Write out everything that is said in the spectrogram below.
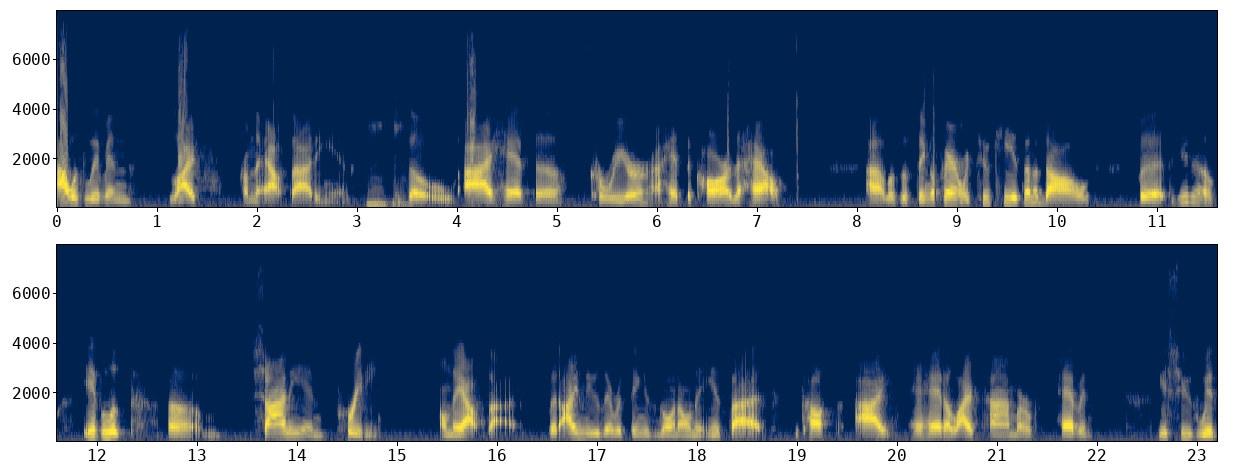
I was living life from the outside in. Mm-hmm. So I had the career, I had the car, the house. I was a single parent with two kids and a dog, but you know, it looked um, shiny and pretty on the outside. But I knew there were things going on, on the inside because I had had a lifetime of having issues with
